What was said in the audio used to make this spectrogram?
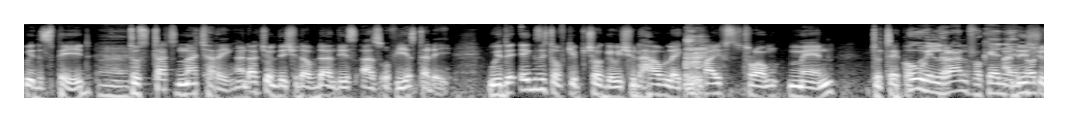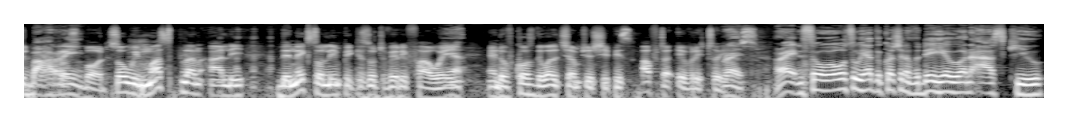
with speed mm. to start nurturing, and actually they should have done this as of yesterday. With the exit of Kipchoge, we should have like five strong men to take Who will run for Kenya and, this should Bahrain. Board. So we must plan early. the next Olympic is not very far away. Yeah. And of course, the World Championship is after every two years. Right. All right. And so also we have the question of the day here. We want to ask you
